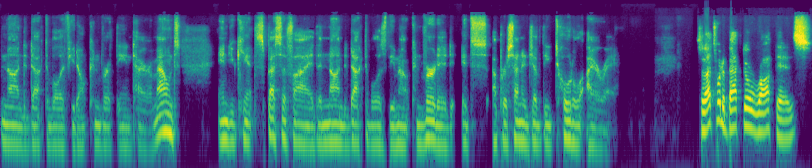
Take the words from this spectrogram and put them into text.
non-deductible if you don't convert the entire amount. And you can't specify the non-deductible as the amount converted. It's a percentage of the total ira so that's what a backdoor roth is.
